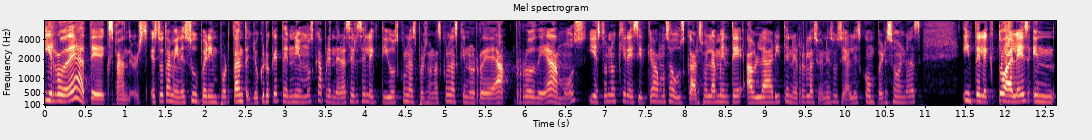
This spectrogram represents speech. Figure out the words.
Y rodéate de expanders. Esto también es súper importante. Yo creo que tenemos que aprender a ser selectivos con las personas con las que nos rodeamos. Y esto no quiere decir que vamos a buscar solamente hablar y tener relaciones sociales con personas intelectuales en,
